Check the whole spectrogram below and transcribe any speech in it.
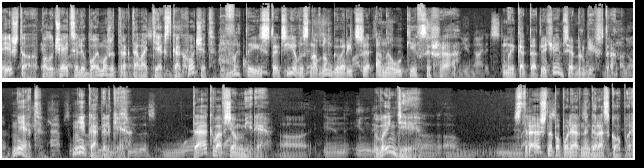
и что, получается, любой может трактовать текст как хочет? В этой статье в основном говорится о науке в США. Мы как-то отличаемся от других стран? Нет, ни капельки. Так во всем мире. В Индии страшно популярны гороскопы.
